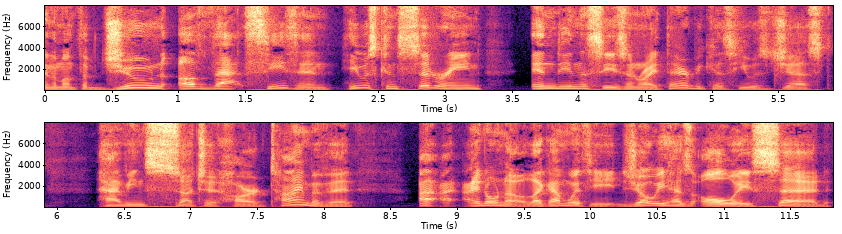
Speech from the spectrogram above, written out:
in the month of June of that season, he was considering ending the season right there because he was just having such a hard time of it. I, I, I don't know. Like I'm with you. Joey has always said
